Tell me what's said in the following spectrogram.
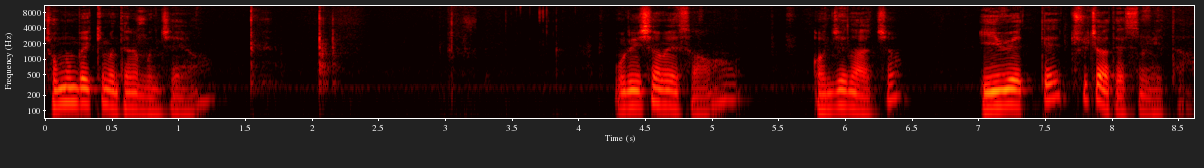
조문 베끼면 되는 문제예요. 우리 시험에서 언제 나왔죠? 2회 때 출제가 됐습니다.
